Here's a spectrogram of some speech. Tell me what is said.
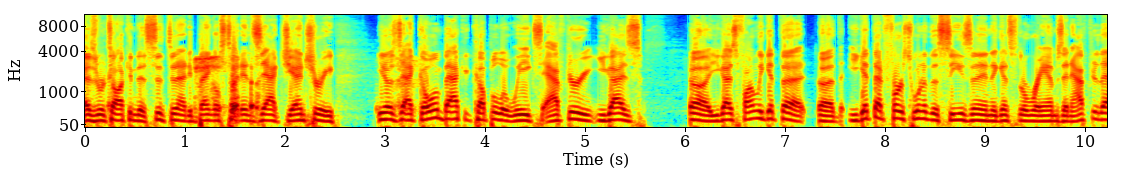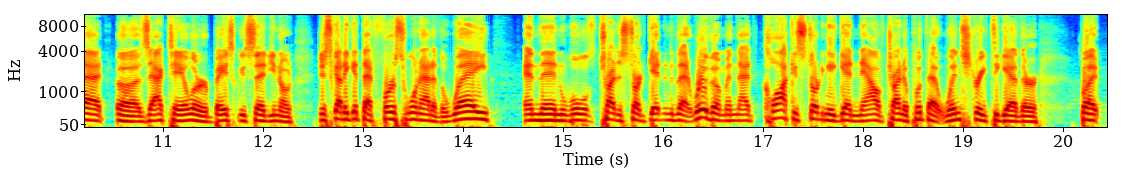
As we're talking to Cincinnati Bengals tight end Zach Gentry, you know, Zach, going back a couple of weeks after you guys. Uh, you guys finally get that. Uh, you get that first win of the season against the Rams, and after that, uh, Zac Taylor basically said, you know, just got to get that first one out of the way, and then we'll try to start getting into that rhythm. And that clock is starting again now of trying to put that win streak together. But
